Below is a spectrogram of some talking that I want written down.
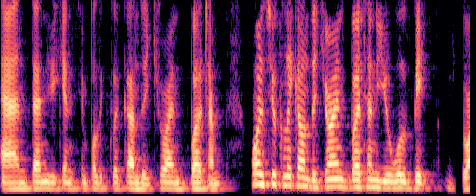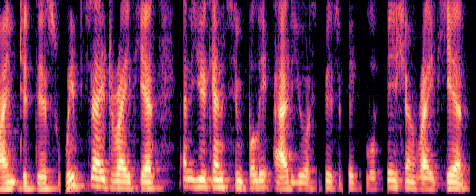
and then you can simply click on the join button. Once you click on the join button you will be joined to this website right here and you can simply add your specific location right here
